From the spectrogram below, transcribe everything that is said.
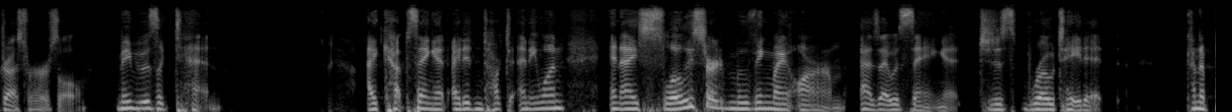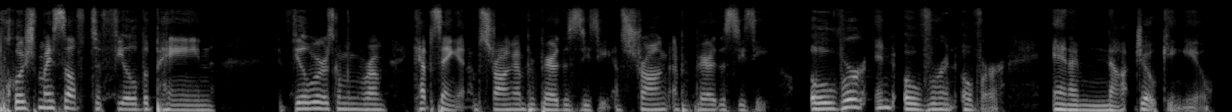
dress rehearsal. Maybe it was like 10. I kept saying it. I didn't talk to anyone, and I slowly started moving my arm as I was saying it to just rotate it, kind of push myself to feel the pain, feel where it's coming from. Kept saying it. I'm strong. I'm prepared. This is easy. I'm strong. I'm prepared. This is easy over and over and over. And I'm not joking you.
